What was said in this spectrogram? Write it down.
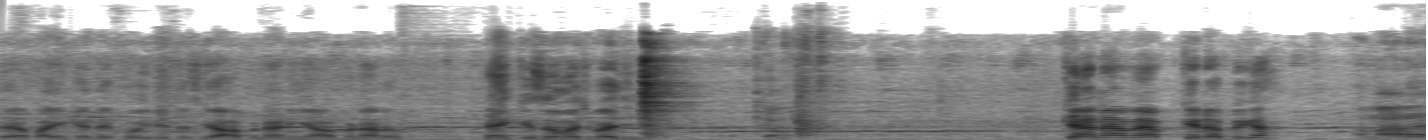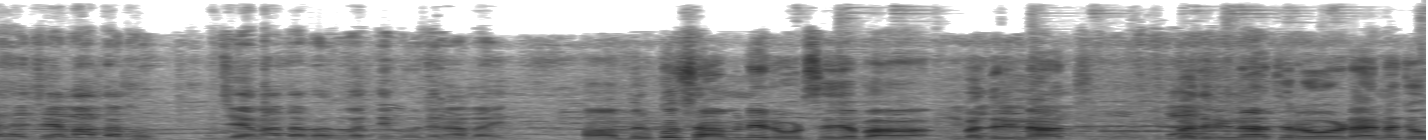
ਤੇ ਆ ਭਾਈ ਕਹਿੰਦੇ ਕੋਈ ਨਹੀਂ ਤੁਸੀਂ ਆਪ ਬਣਾਣੀ ਆਪ ਬਣਾ ਲਓ ਥੈਂਕ ਯੂ ਸੋ ਮਚ ਭਾਜੀ क्या नाम है आपके ढाबे का हमारा है जय माता भग- जय माता भगवती भोजनालय हाँ बिल्कुल सामने रोड से जब आ- बद्रीनाथ बद्रीनाथ रोड है ना जो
